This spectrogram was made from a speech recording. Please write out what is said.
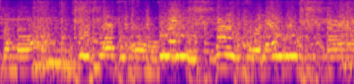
la la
